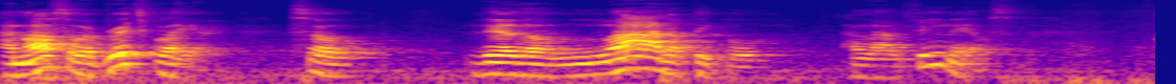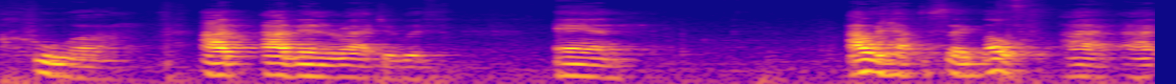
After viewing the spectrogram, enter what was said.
I'm also a bridge player, so there's a lot of people, a lot of females, who uh, I've, I've interacted with, and I would have to say both. I, I,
